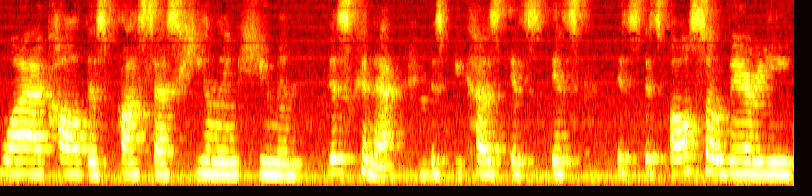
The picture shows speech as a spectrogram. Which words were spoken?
why I call this process healing human disconnect is because it's it's it's it's also very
